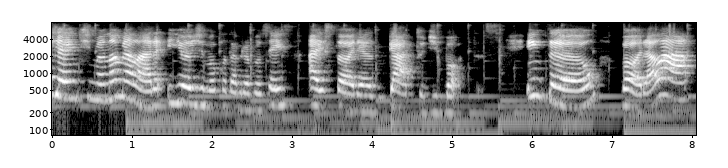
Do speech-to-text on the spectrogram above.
Oi, gente, meu nome é Lara e hoje eu vou contar para vocês a história do Gato de Botas. Então, bora lá!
